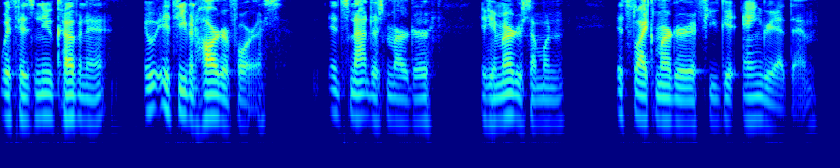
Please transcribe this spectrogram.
with his new covenant. it- It's even harder for us. It's not just murder. If you murder someone, it's like murder if you get angry at them.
